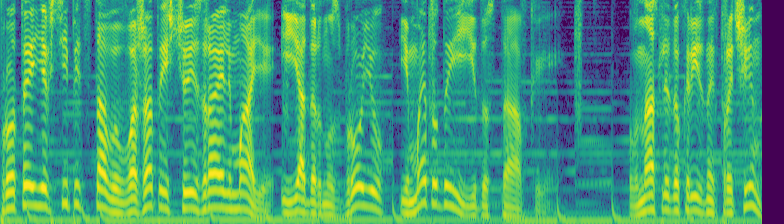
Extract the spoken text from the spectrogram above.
Проте є всі підстави вважати, що Ізраїль має і ядерну зброю, і методи її доставки. Внаслідок різних причин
